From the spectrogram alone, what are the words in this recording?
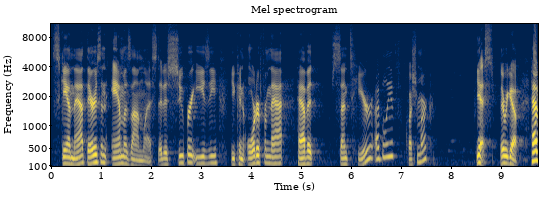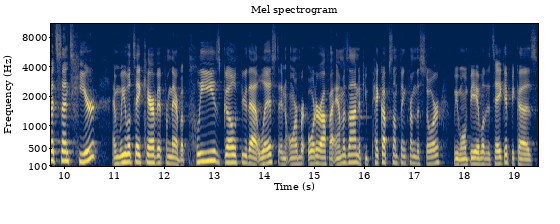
Scan that. There is an Amazon list. It is super easy. You can order from that, have it sent here, I believe? Question mark? Yes, there we go. Have it sent here, and we will take care of it from there. But please go through that list and order off of Amazon. If you pick up something from the store, we won't be able to take it because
